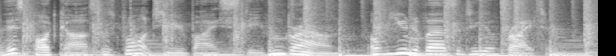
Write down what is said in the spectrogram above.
This podcast was brought to you by Stephen Brown of University of Brighton.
